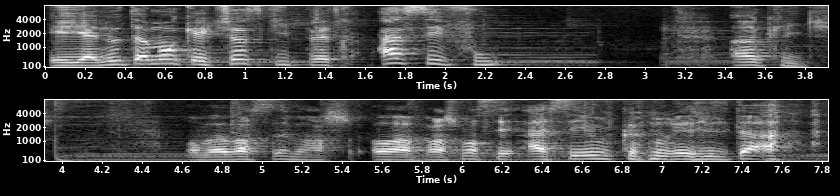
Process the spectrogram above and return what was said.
Et il y a notamment quelque chose qui peut être assez fou. Un clic. On va voir si ça marche. Oh, franchement, c'est assez ouf comme résultat.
